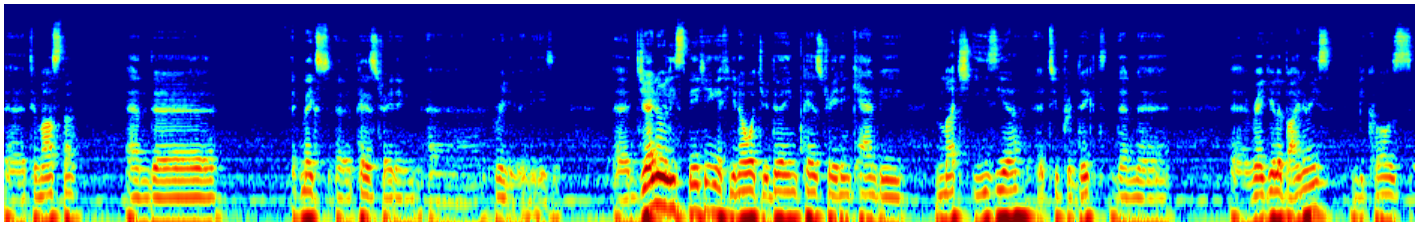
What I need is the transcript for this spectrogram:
uh, to master and uh, it makes uh, pairs trading really really easy. Generally speaking if you know what you're doing pairs trading can be much easier uh, to predict than uh, uh, regular binaries because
